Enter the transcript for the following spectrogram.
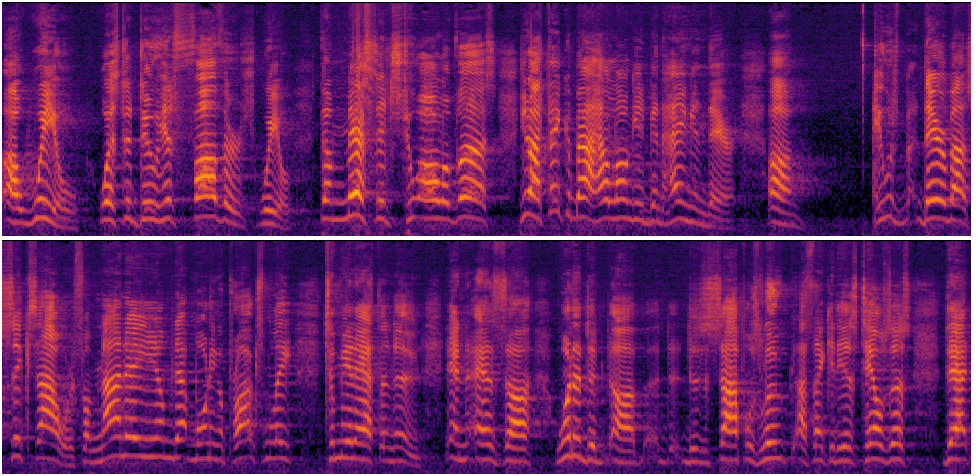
uh, will was to do his Father's will. The message to all of us. You know, I think about how long he'd been hanging there. Um, he was there about six hours, from 9 a.m. that morning approximately to mid afternoon. And as uh, one of the, uh, the disciples, Luke, I think it is, tells us that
